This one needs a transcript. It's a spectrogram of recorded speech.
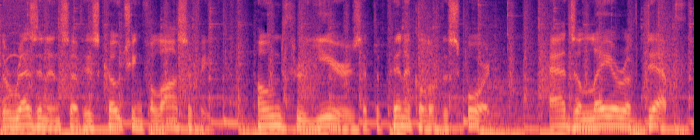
The resonance of his coaching philosophy, honed through years at the pinnacle of the sport, adds a layer of depth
